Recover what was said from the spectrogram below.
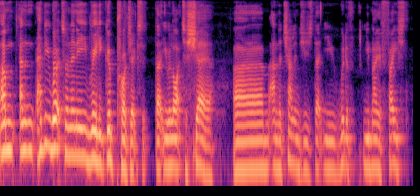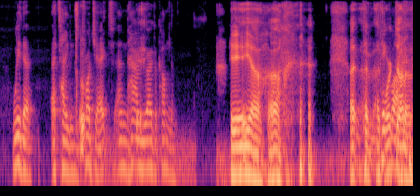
Um, and have you worked on any really good projects that you would like to share, um, and the challenges that you would have you may have faced with a, a tailings project, and how you overcome them? Yeah, uh, I, have I've worked on a.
